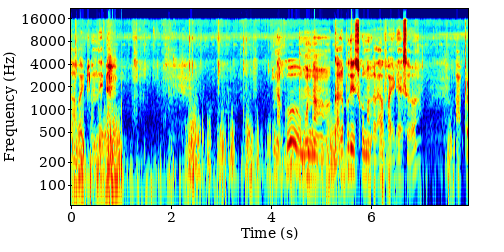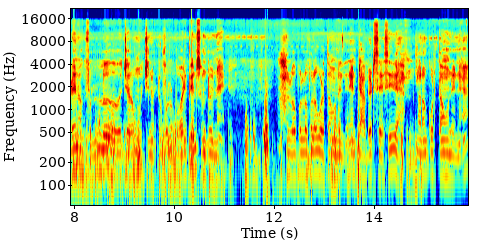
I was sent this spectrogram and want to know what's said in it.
దావ ఇట్లుంది నాకు మొన్న కలుపు తీసుకున్నాను కదా ఫైవ్ డేస్. అప్పుడే నాకు ఫుల్ జ్వరం వచ్చినట్టు ఫుల్ బాడీ పెయిన్స్ ఉంటున్నాయి. లోపల లోపల కొడతా ఉండేది. నేను ట్యాబ్లెట్స్ వేసి అలా కొడతా ఉండే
